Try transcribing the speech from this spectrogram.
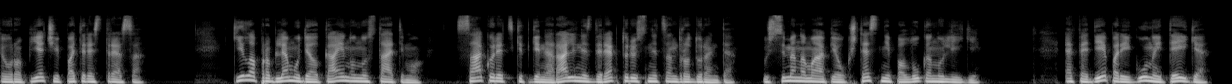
Europiečiai patiria stresą. Kyla problemų dėl kainų nustatymo, sako Retskit generalinis direktorius Nicandro Durante. Užsimenama apie aukštesnį palūkanų lygį. FED pareigūnai teigia,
